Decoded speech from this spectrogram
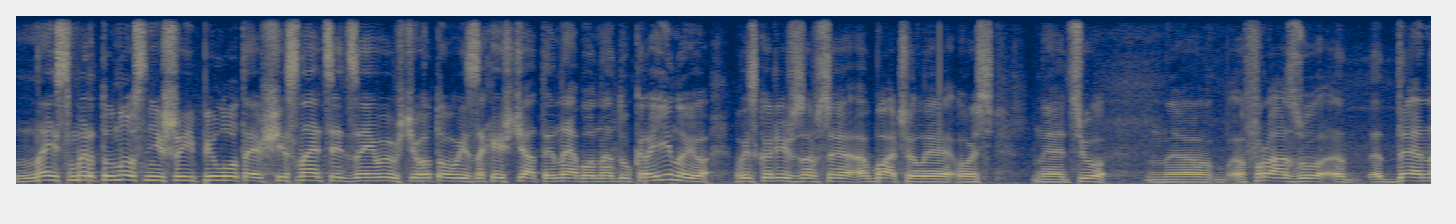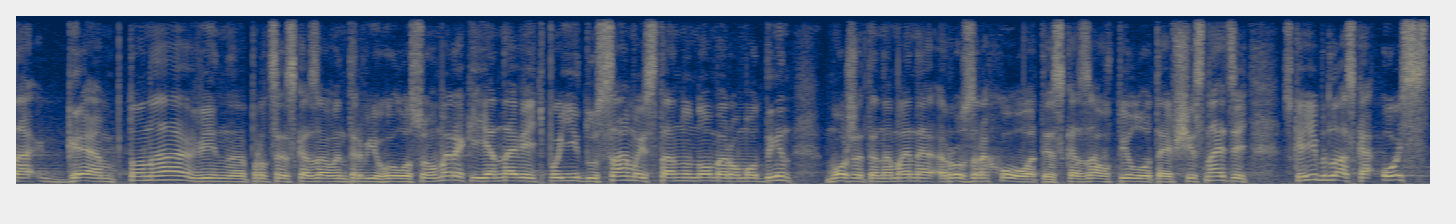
Найсмертоносніший пілот F-16 заявив, що готовий захищати небо над Україною. Ви, скоріш за все, бачили ось е, цю фразу Дена Гемптона. Він про це сказав в інтерв'ю Голосу Америки. Я навіть поїду сам і стану номером один. Можете на мене розраховувати, сказав пілот F-16. Скажіть, будь ласка, ось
